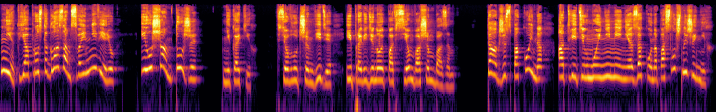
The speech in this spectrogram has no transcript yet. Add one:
«Нет, я просто глазам своим не верю. И ушам тоже». «Никаких. Все в лучшем виде и проведено по всем вашим базам». Так же спокойно ответил мой не менее законопослушный жених.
